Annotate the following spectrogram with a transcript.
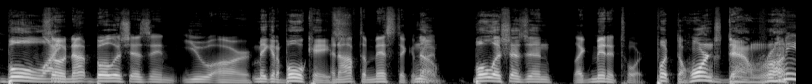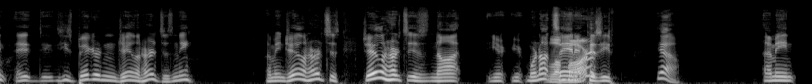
bull like So not bullish as in you are making a bull case. an optimistic no, it, bullish as in like Minotaur. put the horns down, run. I mean, it, it- he's bigger than Jalen Hurts, isn't he? I mean, Jalen Hurts is Jalen Hurts is not. You're, you're, we're not saying it because he's. Yeah, I mean,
